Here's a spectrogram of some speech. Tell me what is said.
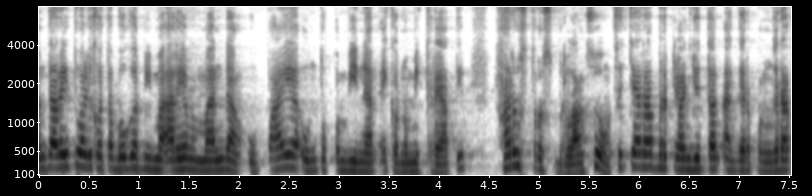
Sementara itu, Wali Kota Bogor Bima Arya memandang upaya untuk pembinaan ekonomi kreatif harus terus berlangsung secara berkelanjutan agar penggerak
